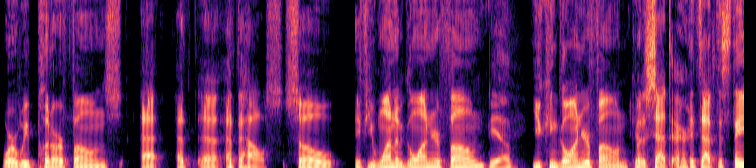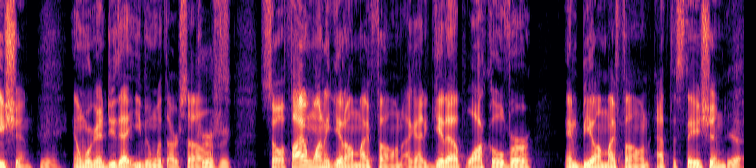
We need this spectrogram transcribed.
where we put our phones at at uh, at the house. So if you want to go on your phone, Yeah. you can go on your phone, but it's at there. it's at the station, and we're going to do that even with ourselves. Perfect. So if I want to get on my phone, I got to get up, walk over, and be on my phone at the station. Yeah.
